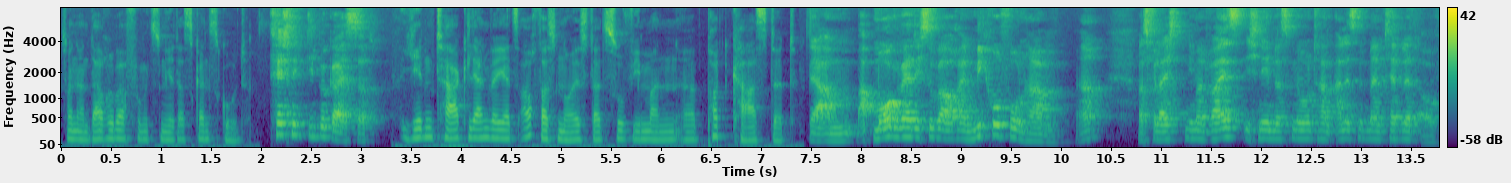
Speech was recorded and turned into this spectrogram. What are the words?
sondern darüber funktioniert das ganz gut. Technik, die begeistert. Jeden Tag lernen wir jetzt auch was Neues dazu, wie man äh, podcastet. Ja, ab morgen werde ich sogar auch ein Mikrofon haben. Ja? Was vielleicht niemand weiß, ich nehme das momentan alles mit meinem Tablet auf.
